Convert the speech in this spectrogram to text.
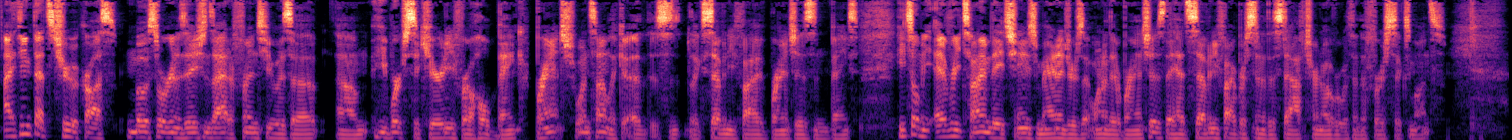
I think that's true across most organizations. I had a friend who was a, um, he worked security for a whole bank branch one time, like a, this is like 75 branches and banks. He told me every time they changed managers at one of their branches, they had 75% of the staff turnover within the first six months.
